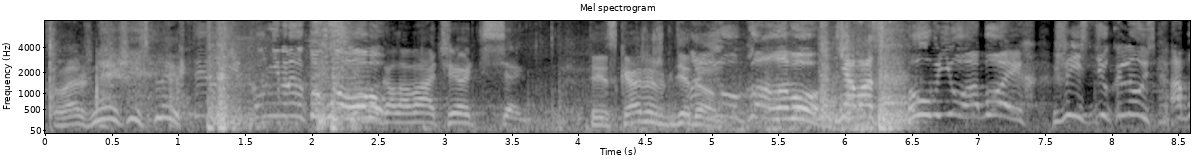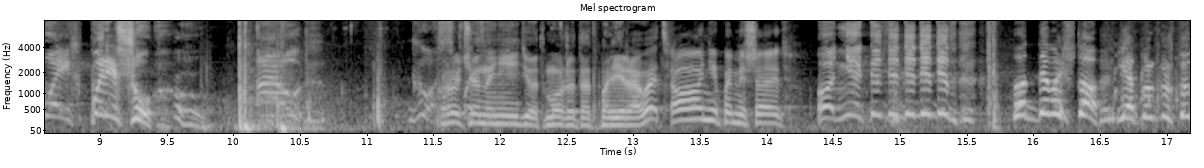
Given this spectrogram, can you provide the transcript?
Сложнейший сплит. Ты наехал не на ту голову. Голова чуть... Ты скажешь, где дом? Мою голову! Я вас обоих! Жизнью клянусь, обоих порешу! Ау! Господи! Крученый не идет, может отполировать? О, не помешает. О, нет, нет, нет, нет, нет! Вот да вы что? Я только что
